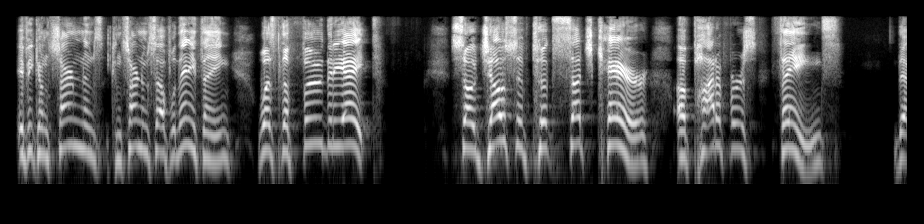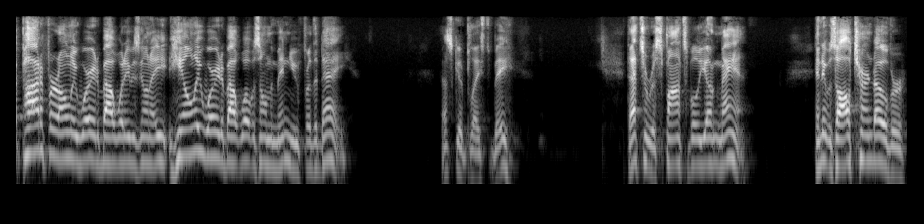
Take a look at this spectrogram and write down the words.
if he concerned, concerned himself with anything, was the food that he ate. So Joseph took such care of Potiphar's things that Potiphar only worried about what he was going to eat. He only worried about what was on the menu for the day. That's a good place to be. That's a responsible young man and it was all turned over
